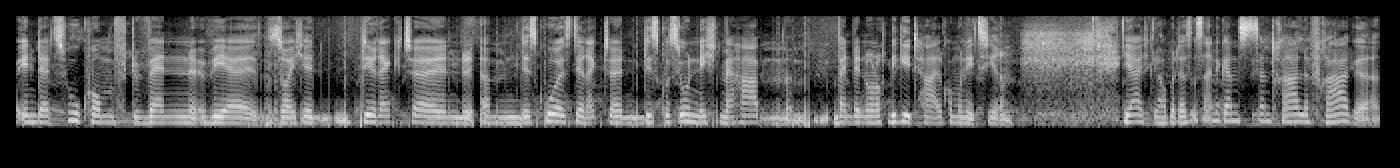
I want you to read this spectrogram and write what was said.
in der Zukunft, wenn wir solche direkte ähm, Diskurs, direkte Diskussionen nicht mehr haben, wenn wir nur noch digital kommunizieren? Ja, ich glaube, das ist eine ganz zentrale Frage.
